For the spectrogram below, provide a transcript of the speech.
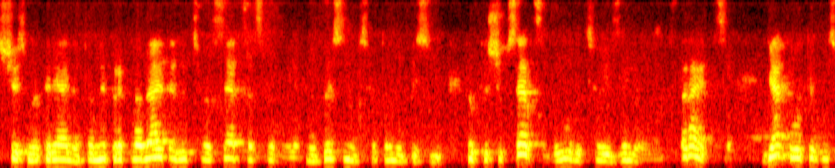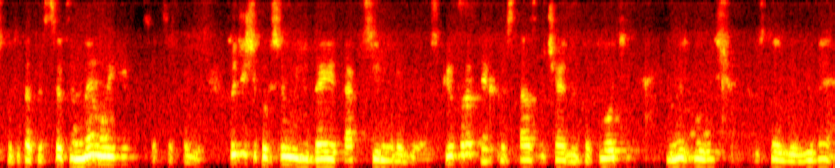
щось матеріальне, то не прикладайте до цього серця свого, як написано в Святому Письмі. Тобто, щоб серце було до цього ізольоване. Старайтеся дякувати Господу, казати, все це не моє, це це твоє. Тоді ще по всьому юдеї так цінно робили. Співбрати Христа, звичайно, по плоті, вони ж були що? Христос був юдеєм.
